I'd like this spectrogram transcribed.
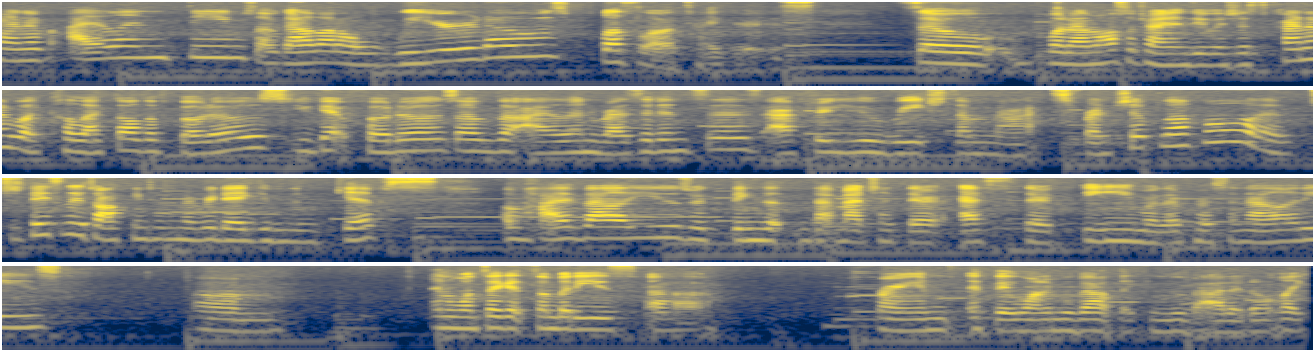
kind of island theme. So I've got a lot of weirdos plus a lot of tigers. So what I'm also trying to do is just kind of like collect all the photos. You get photos of the island residences after you reach the max friendship level. And just basically talking to them every day, giving them gifts of high values or things that, that match like their s their theme or their personalities. Um, and once I get somebody's uh, framed, if they want to move out, they can move out. I don't like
